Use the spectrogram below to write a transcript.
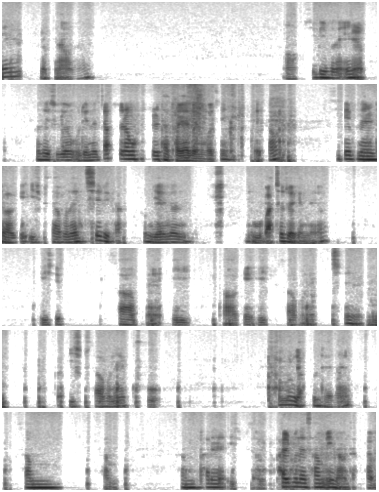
1 이렇게 나오나요? 어, 12분의 1 근데 지금 우리는 짝수랑 홀수를 다 더해야 되는 거지. 그래서 12분의 1 더하기 24분의 7이다. 그럼 얘는 뭐 맞춰줘야겠네요. 24분의 2 더하기 24분의 7 그러니까 24분의 9 3을 약분 되나요? 3 3 3 8에 23 8분의 3이 나온다. 8,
